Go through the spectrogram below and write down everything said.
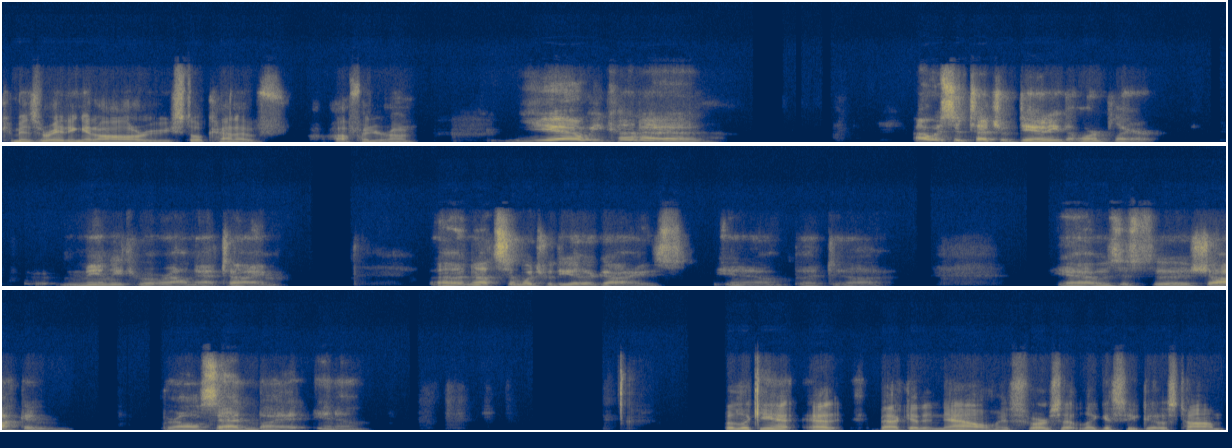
commiserating at all, or are you still kind of off on your own? Yeah, we kind of. I was in touch with Danny, the horn player, mainly through around that time. Uh, not so much with the other guys, you know, but uh, yeah, it was just a shock, and we're all saddened by it, you know. But looking at, at back at it now, as far as that legacy goes, Tom,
